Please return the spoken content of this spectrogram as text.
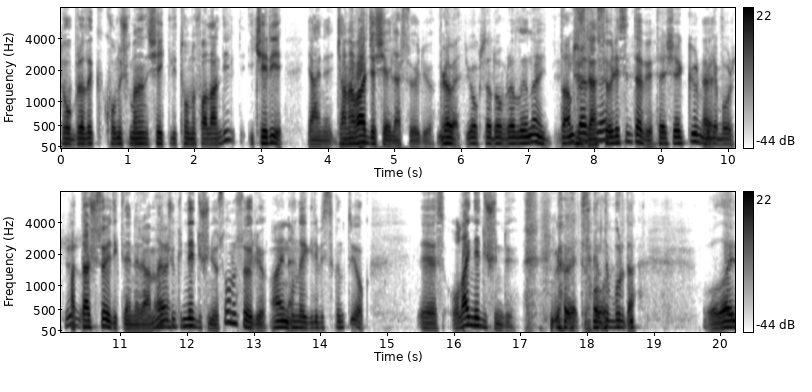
dobralık, konuşmanın şekli, tonu falan değil. içeriği. Yani canavarca şeyler söylüyor. evet yoksa dobralığına tam Düzden tersine söylesin tabii. teşekkür bile Evet. borçluyuz. Hatta şu söylediklerine rağmen Evet. çünkü ne düşünüyorsa onu söylüyor. Aynen. Bununla ilgili bir sıkıntı yok. Ee, olay ne düşündüğü. evet. Sıkıntı burada. Olay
